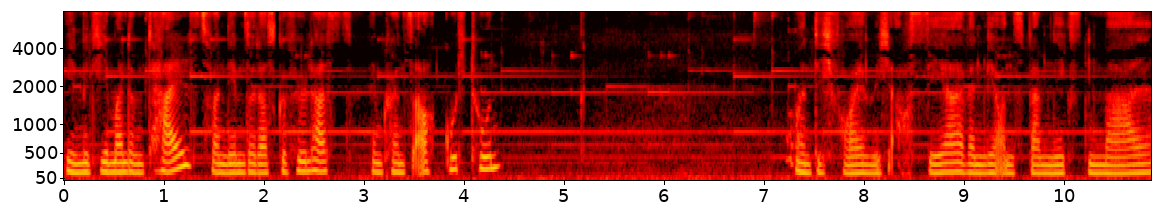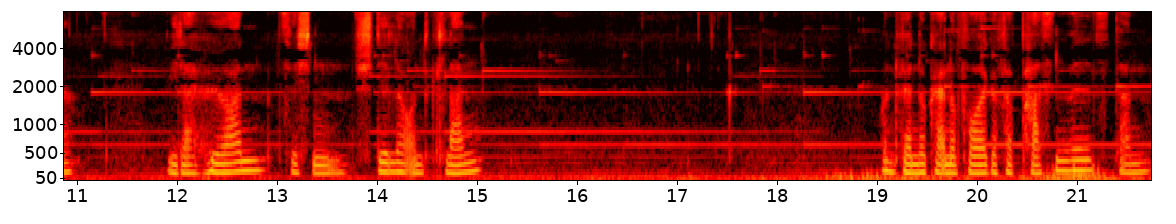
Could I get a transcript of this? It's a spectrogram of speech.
ihn mit jemandem teilst, von dem du das Gefühl hast, dem könnte es auch gut tun. Und ich freue mich auch sehr, wenn wir uns beim nächsten Mal wieder hören zwischen Stille und Klang. Und wenn du keine Folge verpassen willst, dann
